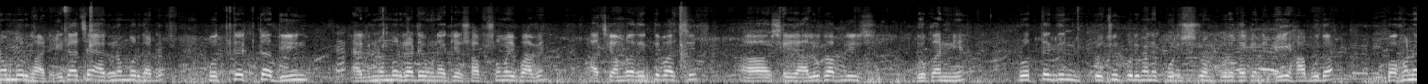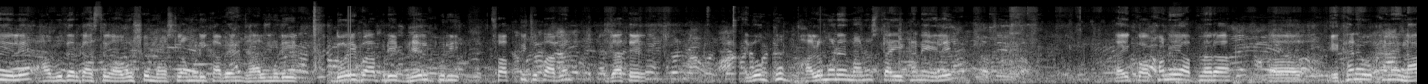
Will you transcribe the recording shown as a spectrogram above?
নম্বর ঘাট, এটা হচ্ছে এক নম্বর ঘাটে প্রত্যেকটা দিন এক নম্বর ঘাটে ওনাকে সবসময় পাবেন। আজকে আমরা দেখতে পাচ্ছি সেই আলু কাবলির দোকান নিয়ে। প্রত্যেক দিন প্রচুর পরিমাণে পরিশ্রম করে থাকেন এই হাবুদা। কখনো এলে হাবুদার কাছ থেকে অবশ্যই মশলা মুড়ি খাবেন, ঝালমুড়ি, দই পাপড়ি, ভেলপুরি সব কিছু পাবেন যাতে এবং খুব ভালো মনের মানুষ তাই এখানে এলে তাই কখনোই আপনারা এখানে ওখানে না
